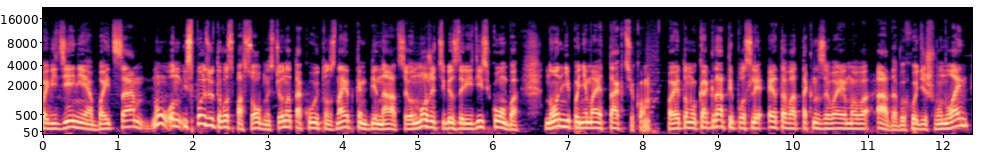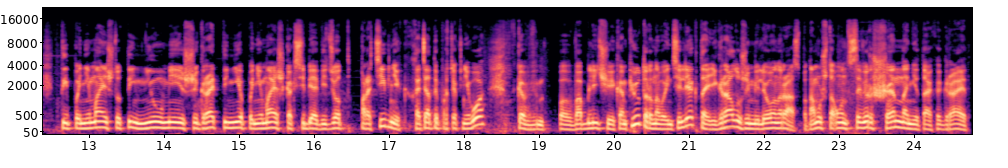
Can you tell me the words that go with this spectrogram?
поведение бойца. Ну, он использует его способности, он атакует, он знает комбинации, он может тебе зарядить комбо, но он не понимает тактику. Поэтому, когда ты после этого так называемого ада выходишь в онлайн, ты понимаешь, что ты не умеешь играть, ты не понимаешь, как себя ведет противник, хотя ты против него в, обличии компьютерного интеллекта играл уже миллион раз, потому что он совершенно не так играет,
